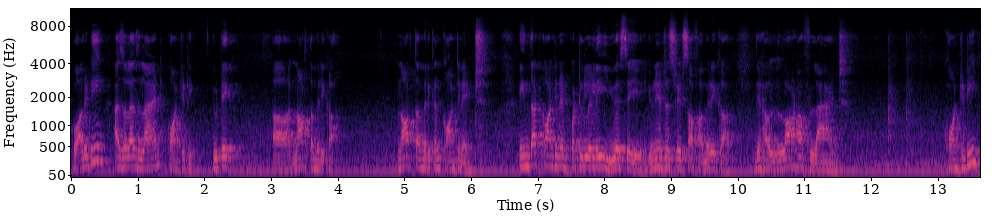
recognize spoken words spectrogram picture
quality as well as land quantity. You take uh, north america north american continent. In that continent particularly usa united states of america they have a lot of land quantity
